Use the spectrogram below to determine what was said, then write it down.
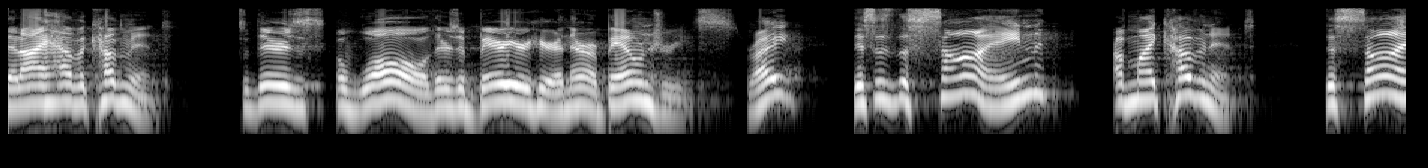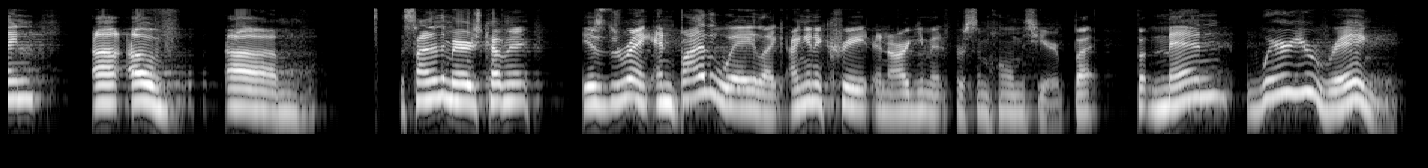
that I have a covenant. So there's a wall, there's a barrier here, and there are boundaries, right? This is the sign of my covenant. The sign uh, of um, the sign of the marriage covenant is the ring. And by the way, like I'm going to create an argument for some homes here, but but men, wear your ring.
